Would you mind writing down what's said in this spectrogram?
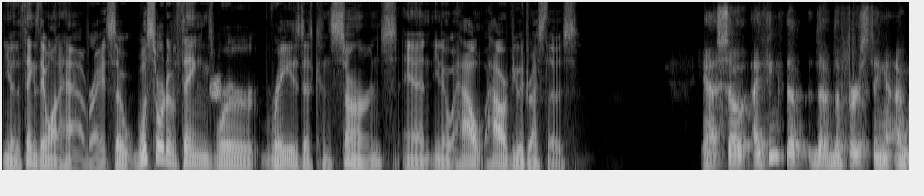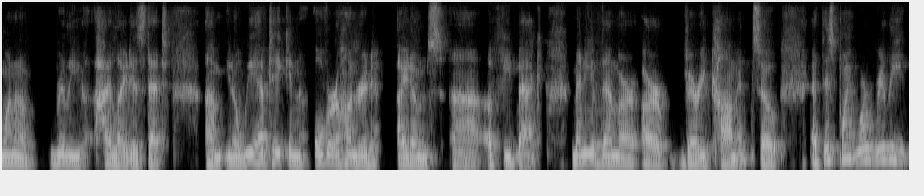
you know the things they want to have right so what sort of things were raised as concerns and you know how how have you addressed those yeah so i think the the, the first thing i want to really highlight is that um, you know we have taken over a hundred items uh, of feedback. Many of them are are very common. So at this point, we're really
